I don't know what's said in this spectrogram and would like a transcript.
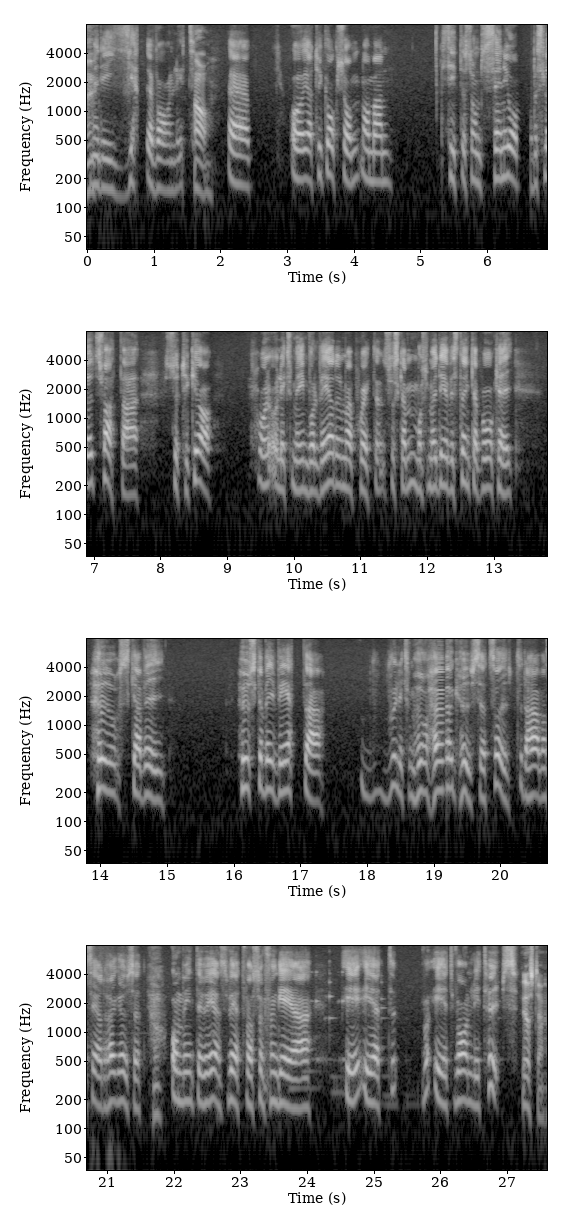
Men det är jättevanligt. Ja. Eh, och jag tycker också om, om man sitter som senior beslutsfattare så tycker jag och, och liksom är involverad i de här projekten så ska, måste man ju delvis tänka på okej okay, hur ska vi hur ska vi veta liksom hur höghuset ser ut, det här avancerade höghuset, ja. om vi inte ens vet vad som fungerar i, i, ett, i ett vanligt hus. Just det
